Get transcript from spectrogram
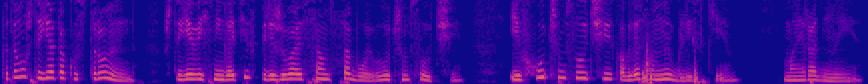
Потому что я так устроен, что я весь негатив переживаю сам с собой в лучшем случае, и в худшем случае, когда со мной близкие, мои родные.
